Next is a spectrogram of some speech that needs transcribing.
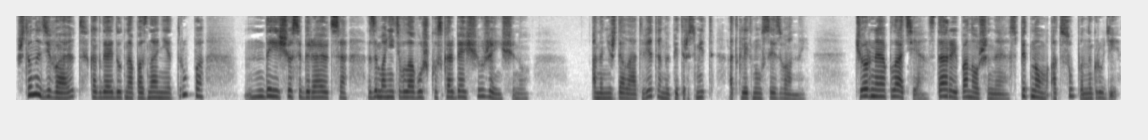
Что надевают, когда идут на опознание трупа, да еще собираются заманить в ловушку скорбящую женщину? Она не ждала ответа, но Питер Смит откликнулся из ванной. «Черное платье, старое и поношенное, с пятном от супа на груди».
